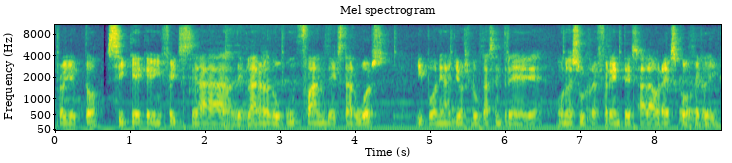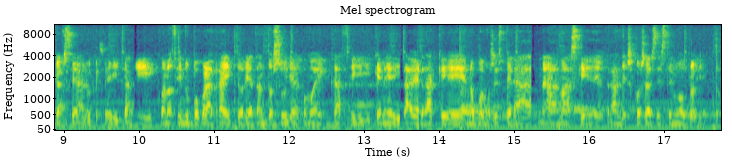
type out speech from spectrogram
proyecto, sí que Kevin Feige se ha declarado un fan de Star Wars y pone a George Lucas entre uno de sus referentes a la hora de escoger dedicarse a lo que se dedica y conociendo un poco la trayectoria tanto suya como de Kathy Kennedy, la verdad que no podemos esperar nada más que grandes cosas de este nuevo proyecto.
